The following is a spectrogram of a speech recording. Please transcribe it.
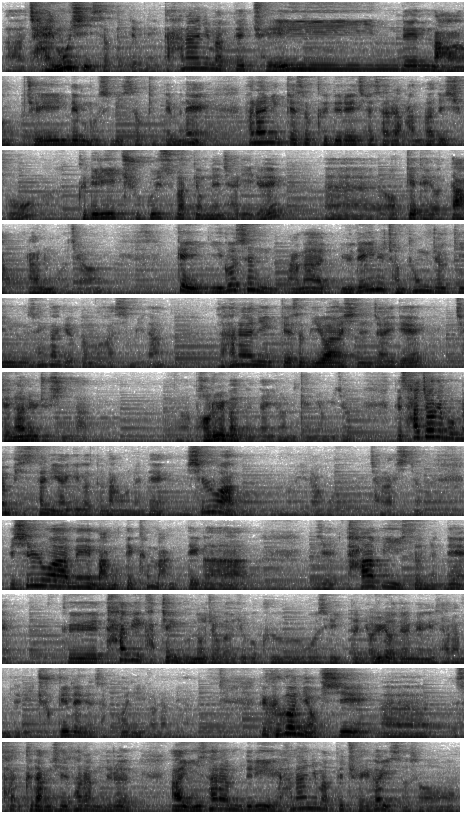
아, 잘못이 있었기 때문에 그러니까 하나님 앞에 죄인된 마음, 죄인된 모습이 있었기 때문에 하나님께서 그들의 제사를 안 받으시고 그들이 죽을 수밖에 없는 자리를 어, 얻게 되었다라는 거죠. 그러니까 이것은 아마 유대인의 전통적인 생각이었던 것 같습니다. 하나님께서 미워하시는 자에게 재난을 주신다. 어, 벌을 받는다 이런 개념이죠. 그 사절에 보면 비슷한 이야기가 또 나오는데 실로암이라고 잘 아시죠? 실로암의 망대 큰 망대가 이제 탑이 있었는데 그 탑이 갑자기 무너져가지고 그곳에 있던 18명의 사람들이 죽게 되는 사건이 일어납니다. 근데 그건 역시 어, 사, 그 당시의 사람들은 아 이 사람들이 하나님 앞에 죄가 있어서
